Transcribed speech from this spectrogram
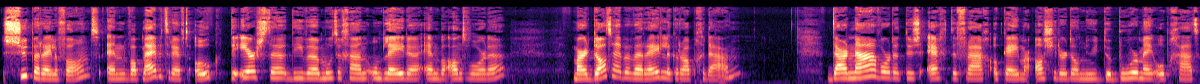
super relevant. En wat mij betreft ook de eerste die we moeten gaan ontleden en beantwoorden. Maar dat hebben we redelijk rap gedaan. Daarna wordt het dus echt de vraag: oké, maar als je er dan nu de boer mee opgaat,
